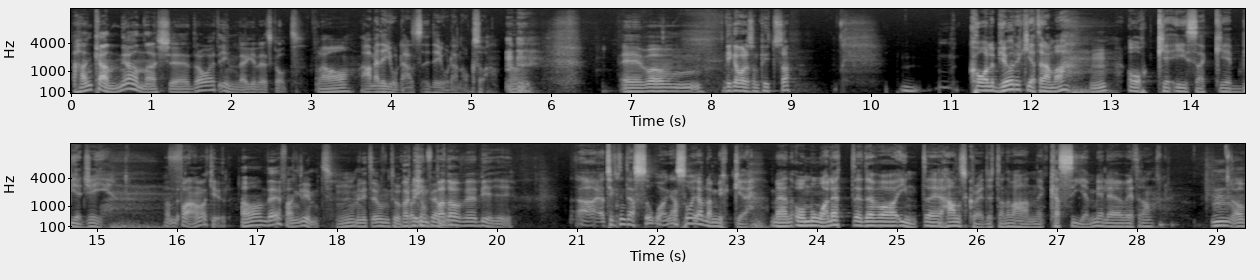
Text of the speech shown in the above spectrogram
Han kan ju annars eh, dra ett inlägg eller ett skott. Ja, ja men det gjorde han, det gjorde han också. Ja. Eh, vad, Vilka var det som pytsade? Karl Björk heter han va? Mm. Och Isak BJ. Fan vad kul. ja, det är fan grymt. Mm. Med lite ungtuppar Var du som får impad av eh, BJ? Ja, jag tyckte inte jag såg han så jävla mycket. Men och målet, det var inte hans cred utan det var han Kasemi, eller vad heter han? mm, ja.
